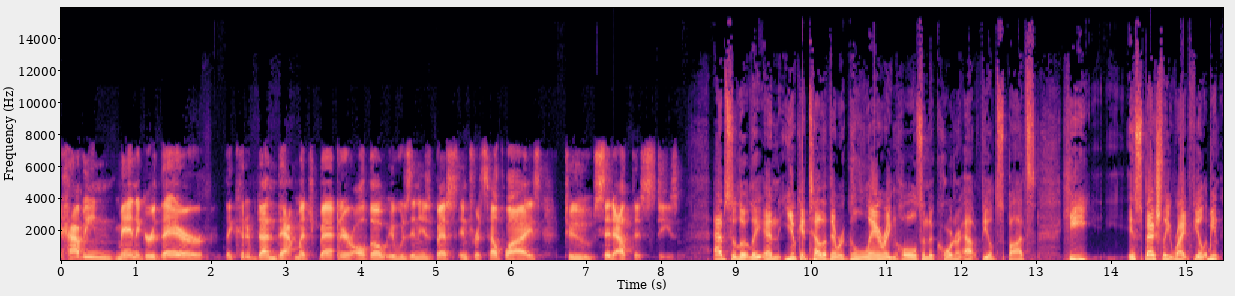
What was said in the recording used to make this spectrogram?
having Haniger there, they could have done that much better, although it was in his best interest health wise to sit out this season. Absolutely. And you could tell that there were glaring holes in the corner outfield spots. He, especially right field, I mean,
